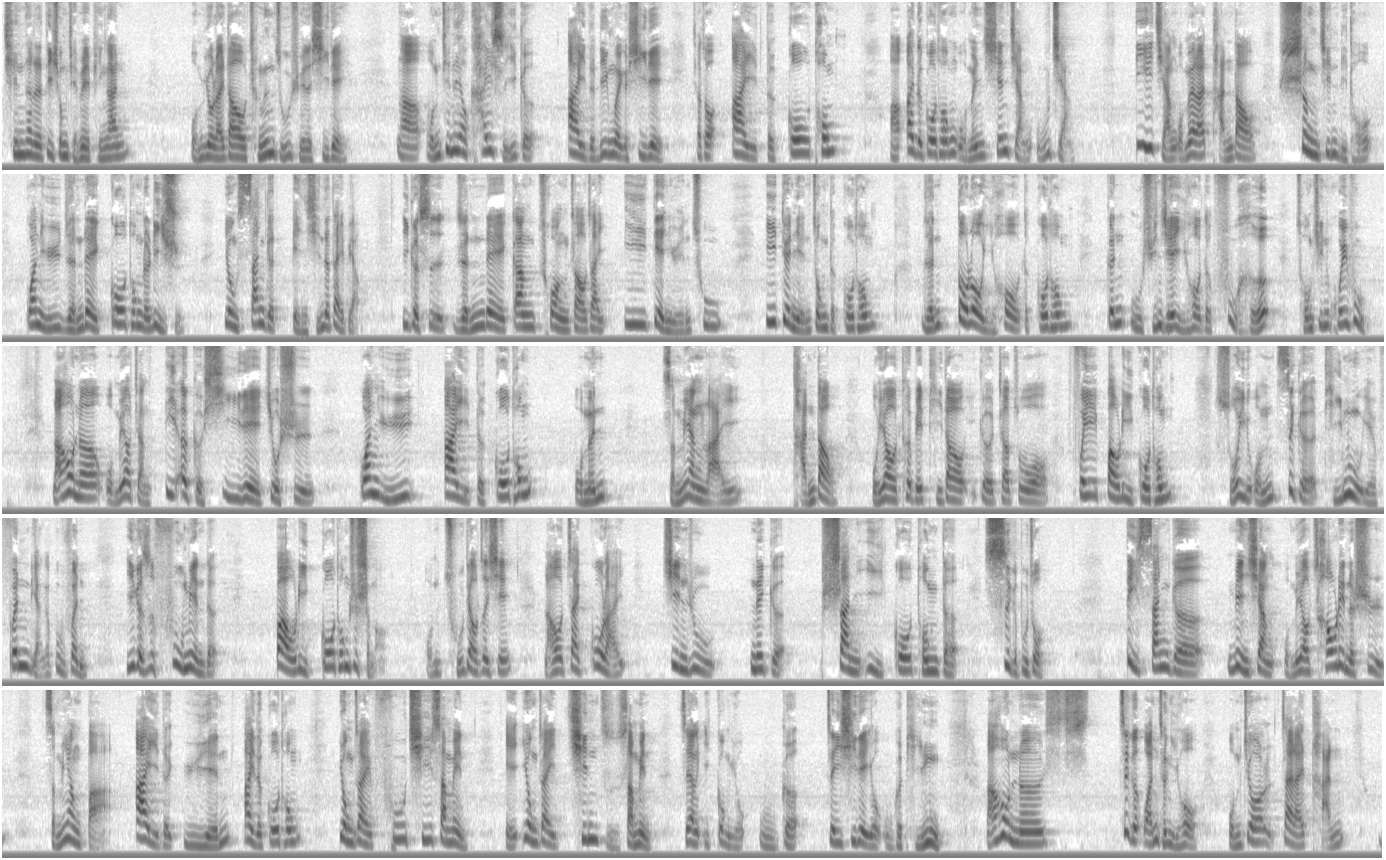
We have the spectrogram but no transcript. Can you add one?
亲爱的弟兄姐妹平安，我们又来到成人族学的系列。那我们今天要开始一个爱的另外一个系列，叫做爱的沟通。啊，爱的沟通，我们先讲五讲。第一讲我们要来谈到圣经里头关于人类沟通的历史，用三个典型的代表，一个是人类刚创造在伊甸园初。伊甸园中的沟通，人堕落以后的沟通，跟五旬节以后的复合，重新恢复。然后呢，我们要讲第二个系列，就是关于爱的沟通。我们怎么样来谈到？我要特别提到一个叫做非暴力沟通。所以我们这个题目也分两个部分，一个是负面的。暴力沟通是什么？我们除掉这些，然后再过来进入那个善意沟通的四个步骤。第三个面向，我们要操练的是怎么样把爱的语言、爱的沟通用在夫妻上面，也用在亲子上面。这样一共有五个，这一系列有五个题目。然后呢？这个完成以后，我们就要再来谈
